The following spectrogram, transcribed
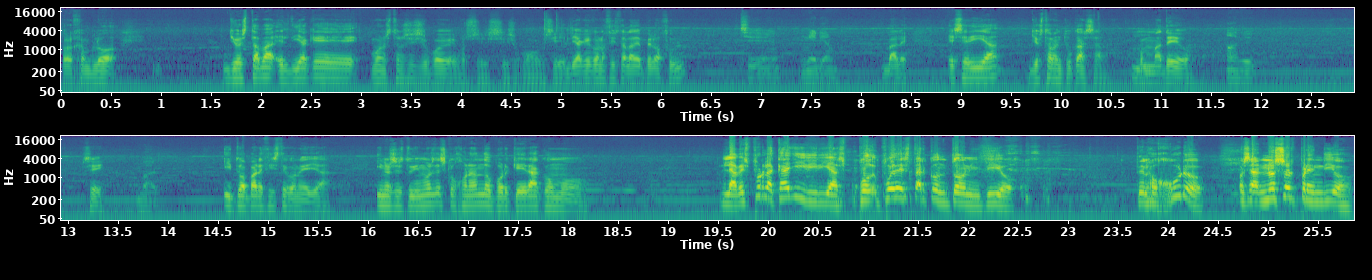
por ejemplo, yo estaba el día que, bueno, esto no sé si se puede, pues sí, sí, supongo que sí, el día que conociste a la de pelo azul, Sí, Miriam. vale, ese día yo estaba en tu casa con Mm. Mateo, Ah, sí. sí, Vale. y tú apareciste con ella. Y nos estuvimos descojonando porque era como... La ves por la calle y dirías, "Pu- puede estar con Tony, tío. Te lo juro. O sea, no sorprendió.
